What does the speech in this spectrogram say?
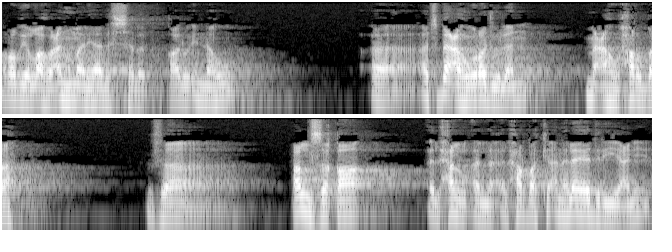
رضي الله عنهما لهذا السبب. قالوا إنه آه، أتبعه رجلا معه حربة فألصق الحربة كأنه لا يدري يعني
